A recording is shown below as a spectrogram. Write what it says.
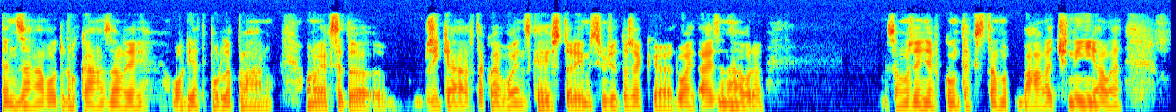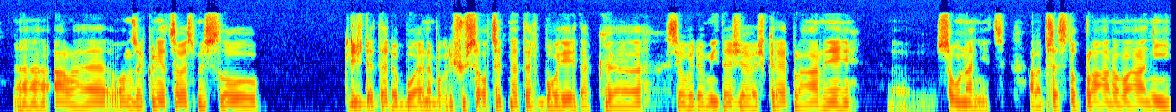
ten závod dokázali odjet podle plánu. Ono, jak se to říká v takové vojenské historii, myslím, že to řekl Dwight Eisenhower, samozřejmě v kontext tam válečný, ale Eh, ale on řekl něco ve smyslu, když jdete do boje, nebo když už se ocitnete v boji, tak eh, si uvědomíte, že veškeré plány eh, jsou na nic. Ale přesto plánování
